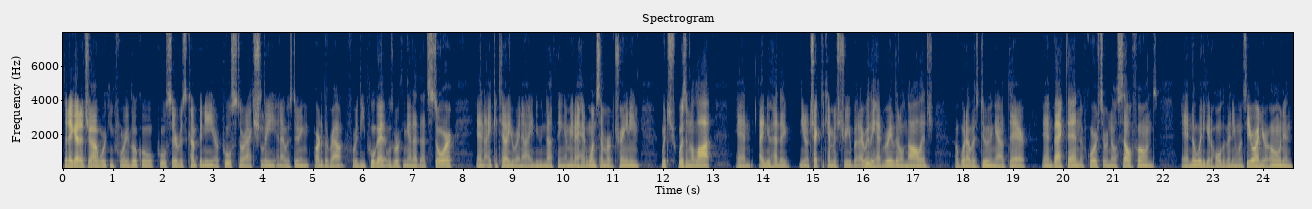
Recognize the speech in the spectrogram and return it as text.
Then I got a job working for a local pool service company, or pool store actually, and I was doing part of the route for the pool guy that was working at that store. And I can tell you right now, I knew nothing. I mean, I had one summer of training, which wasn't a lot, and I knew how to, you know, check the chemistry, but I really had very little knowledge of what I was doing out there. And back then, of course, there were no cell phones and no way to get a hold of anyone. So you're on your own, and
